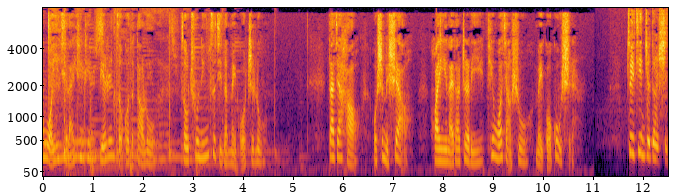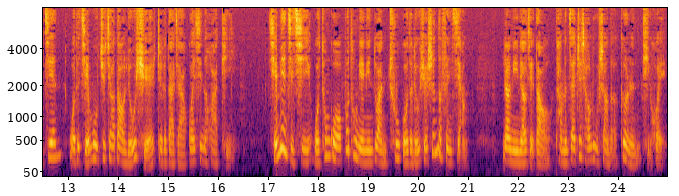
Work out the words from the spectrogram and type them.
跟我一起来听听别人走过的道路，走出您自己的美国之路。大家好，我是 Michelle，欢迎来到这里听我讲述美国故事。最近这段时间，我的节目聚焦到留学这个大家关心的话题。前面几期我通过不同年龄段出国的留学生的分享，让您了解到他们在这条路上的个人体会。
